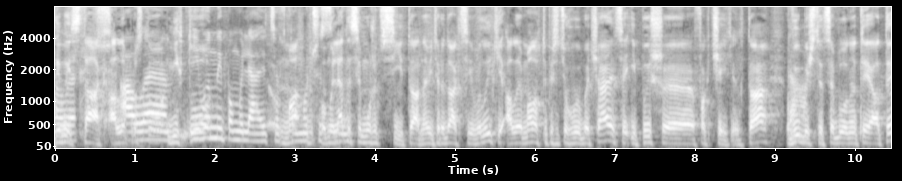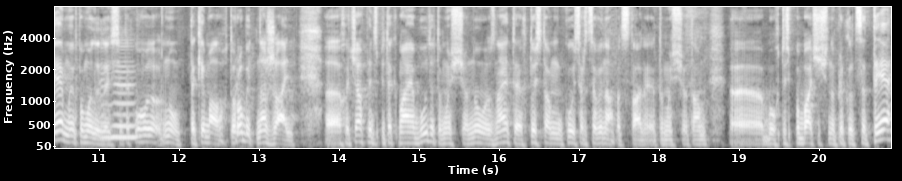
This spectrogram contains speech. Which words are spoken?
Дивись, так, але просто ніхто- і вони помиляються в тому числі. Помилятися можуть всі, та навіть редакції великі, але мало хто після цього вибачається і пише фактчекінг. Та вибачте, це було не те, а те. Ми помилилися. Такого ну таке мало хто робить. На жаль, Е, хоча в принципі так має бути, тому що ну знаєте, хтось там у когось серцевий напад стане, тому що там е, бо хтось побачить, що, наприклад, це те,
